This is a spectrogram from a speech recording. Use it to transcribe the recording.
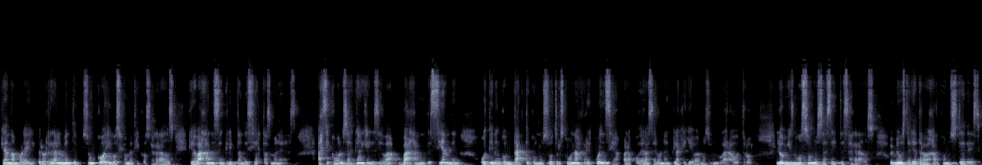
que andan por ahí, pero realmente son códigos geométricos sagrados que bajan y se encriptan de ciertas maneras así como los arcángeles se va, bajan, descienden o tienen contacto con nosotros con una frecuencia para poder hacer un anclaje y llevarnos de un lugar a otro, lo mismo son los aceites sagrados. Hoy me gustaría trabajar con ustedes,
